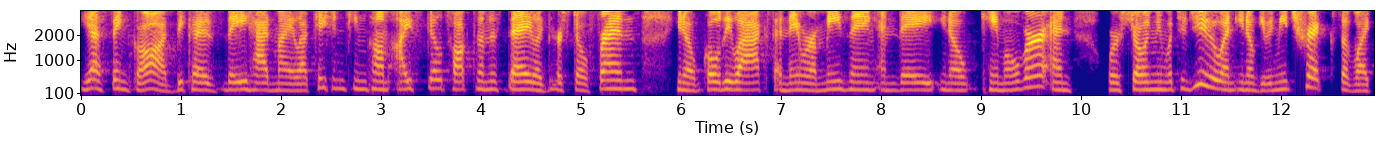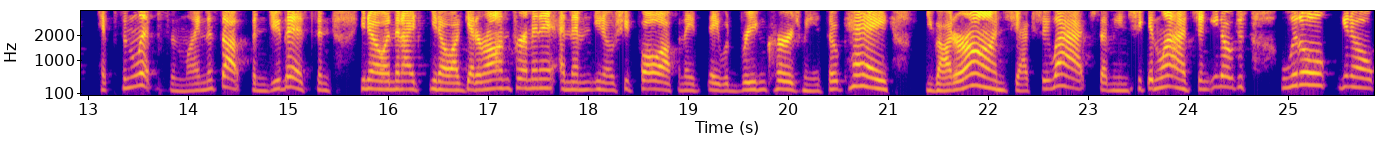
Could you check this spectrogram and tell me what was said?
Yes, thank God, because they had my lactation team come. I still talk to them this day. Like they're still friends, you know, Goldilocks, and they were amazing. And they, you know, came over and were showing me what to do and, you know, giving me tricks of like hips and lips and line this up and do this. And, you know, and then I, you know, I'd get her on for a minute and then, you know, she'd fall off and they, they would re encourage me. It's okay. You got her on. She actually latched. That means she can latch. And, you know, just little, you know,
